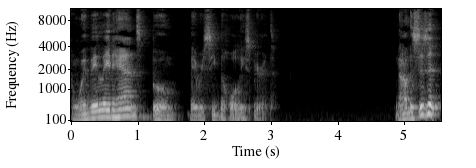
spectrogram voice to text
And when they laid hands, boom, they received the Holy Spirit. Now, this isn't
